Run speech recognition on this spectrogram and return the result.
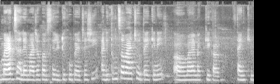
मॅच झालं आहे माझ्या पर्सनॅलिटी खूप याच्याशी. आणि तुमचं मॅच होतं आहे की नाही मला नक्की कळवा. थँक्यू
